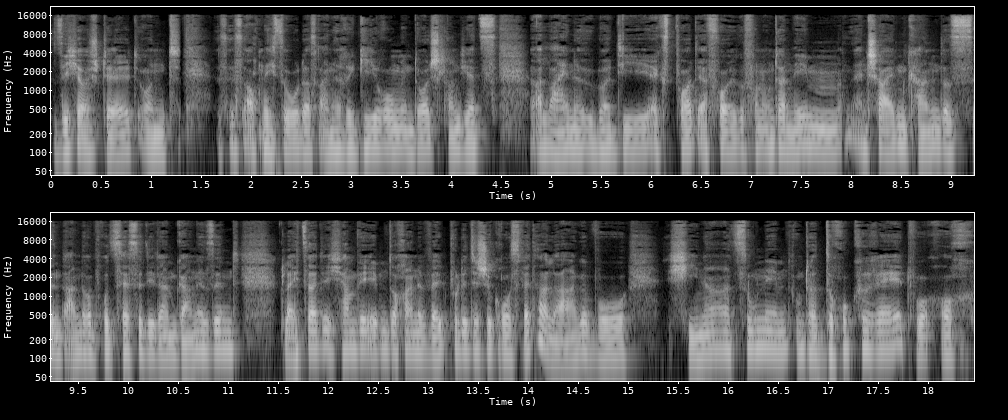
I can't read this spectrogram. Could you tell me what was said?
sicherstellt. Und es ist auch nicht so, dass eine Regierung in Deutschland jetzt alleine über die Exporterfolge von Unternehmen entscheiden kann. Das sind andere Prozesse, die da im Gange sind. Gleichzeitig haben wir eben doch eine weltpolitische Großwetterlage, wo China zunehmend unter Druck gerät, wo auch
